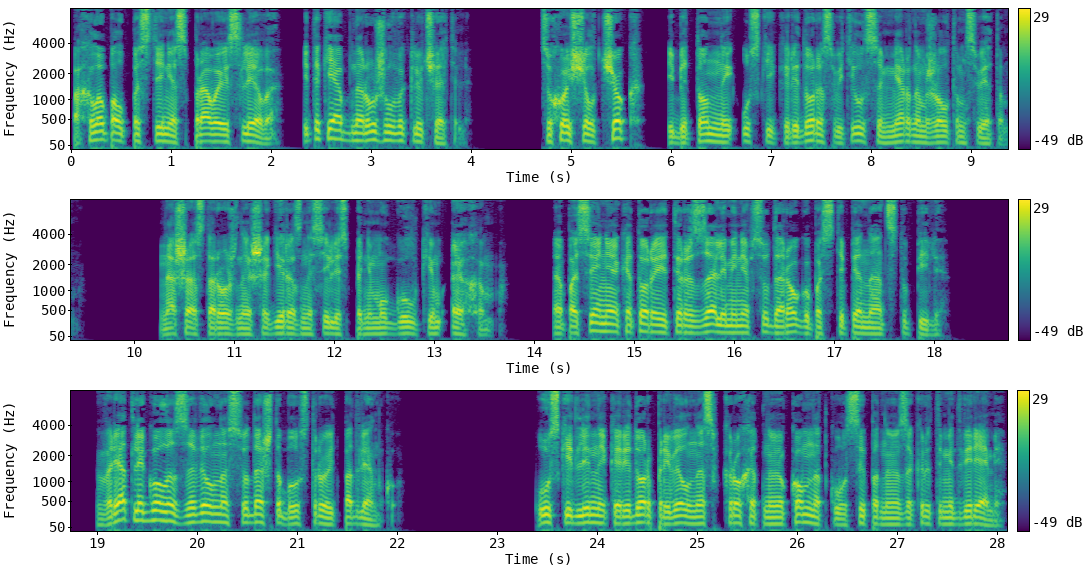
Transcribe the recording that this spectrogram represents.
Похлопал по стене справа и слева и таки обнаружил выключатель. Сухой щелчок, и бетонный узкий коридор осветился мерным желтым светом. Наши осторожные шаги разносились по нему гулким эхом. Опасения, которые терзали меня всю дорогу, постепенно отступили. Вряд ли голос завел нас сюда, чтобы устроить подлянку. Узкий длинный коридор привел нас в крохотную комнатку, усыпанную закрытыми дверями,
